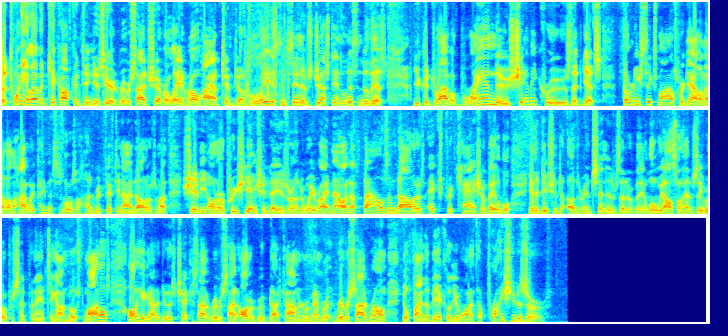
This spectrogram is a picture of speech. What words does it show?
The 2011 kickoff continues here at Riverside Chevrolet in Rome. Hi, I'm Tim Jones. latest incentives just in. Listen to this. You could drive a brand new Chevy Cruze that gets 36 miles per gallon out on the highway. Payments as low as $159 a month. Chevy owner appreciation days are underway right now and $1,000 extra cash available in addition to other incentives that are available. We also have 0% financing on most models. All you got to do is check us out at riversideautogroup.com and remember at Riverside Rome, you'll find the vehicle you want at the price you deserve.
